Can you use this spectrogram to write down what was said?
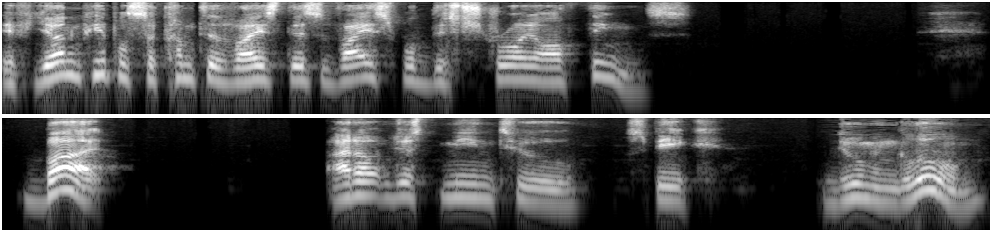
if young people succumb to vice, this vice will destroy all things. But I don't just mean to speak doom and gloom,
